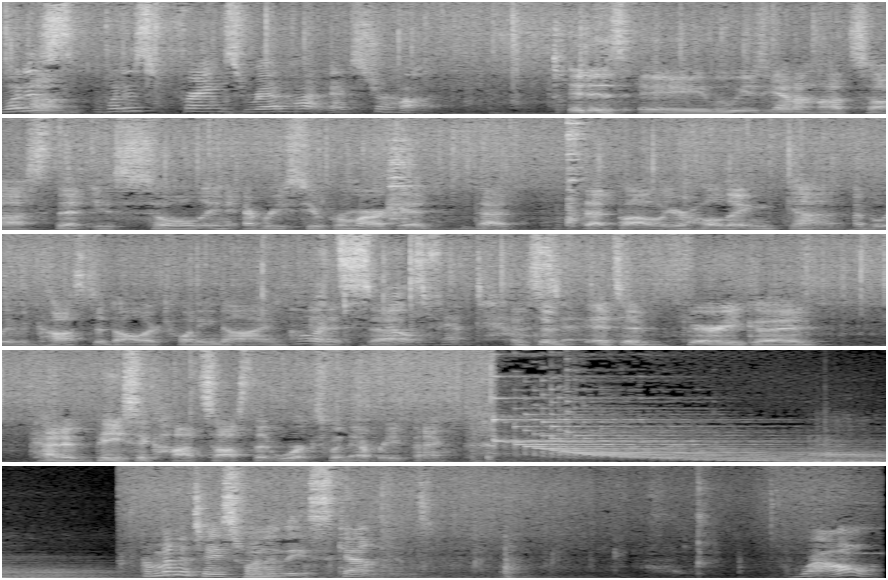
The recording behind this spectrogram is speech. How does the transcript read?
What is what is Frank's Red Hot Extra Hot? It is a Louisiana hot sauce that is sold in every supermarket. That that bottle you're holding, uh, I believe it cost a dollar twenty nine. Oh, it smells It's fantastic. a it's a very good kind of basic hot sauce that works with everything. I'm gonna taste one of these scallions. Wow,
